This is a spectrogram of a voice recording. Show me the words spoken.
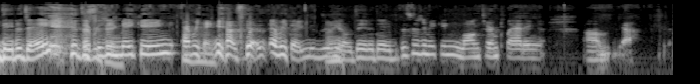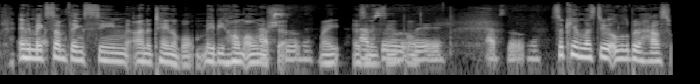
day to day decision making, everything. Mm-hmm. Yes, yes, everything. Right. You know, day to day decision making, long term planning. Um, yeah. And it makes some things seem unattainable. Maybe home ownership, Absolutely. right? As Absolutely. an example. Absolutely. So, Kim, let's do a little bit of house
